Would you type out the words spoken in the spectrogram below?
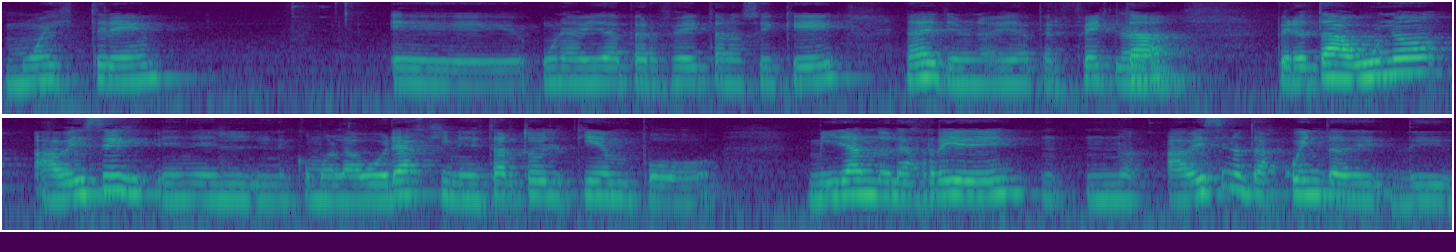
muestre eh, una vida perfecta, no sé qué, nadie tiene una vida perfecta, Claro. Pero está uno a veces en el como la vorágine de estar todo el tiempo mirando las redes, no- a veces no te das cuenta de, de,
